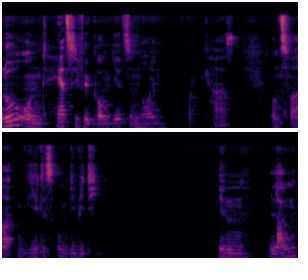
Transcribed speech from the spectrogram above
Hallo und herzlich willkommen hier zum neuen Podcast. Und zwar geht es um DBT. In lang,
